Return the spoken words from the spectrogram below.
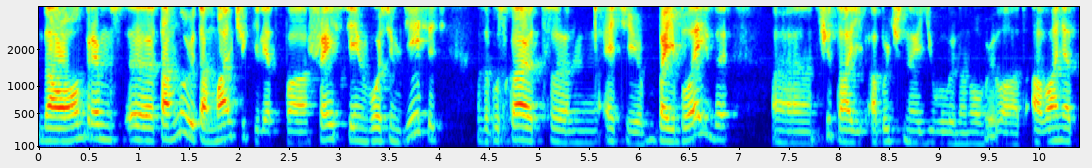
Да, он прям э, там, ну и там мальчики лет по 6, 7, 8, 10 запускают эм, эти бейблейды, э, читай обычные юлы на новый лад, а Ваня,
